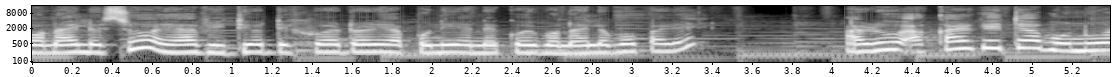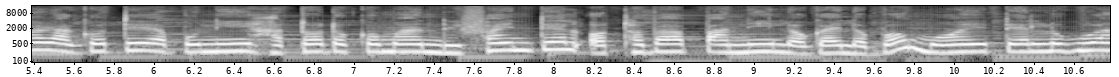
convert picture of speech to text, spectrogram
বনাই লৈছোঁ এয়া ভিডিঅ'ত দেখুওৱাৰ দৰে আপুনি এনেকৈ বনাই ল'ব পাৰে। আৰু আকাৰকেইটা বনোৱাৰ আগতে আপুনি হাতত অকণমান ৰিফাইন তেল অথবা পানী লগাই ল'ব। মই তেল লগোৱা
